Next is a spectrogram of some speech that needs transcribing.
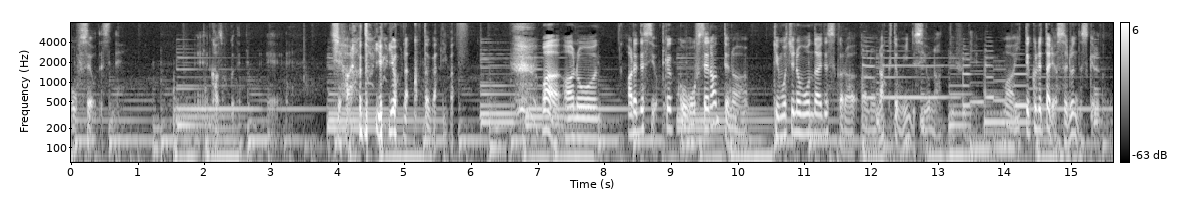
お布施をですね、えー、家族で、えー、支払うというようなことがあります。まああのあれですよ。結構お布施なんていうのは気持ちの問題ですからあのなくてもいいんですよなんていうふうにまあ言ってくれたりはするんですけれども。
